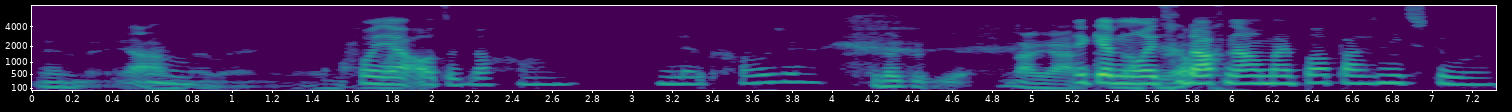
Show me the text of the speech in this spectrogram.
En, ja, Oh. vond jij altijd wel gewoon een leuke gozer. leuke- ja, nou ja, ik heb nooit gedacht, nou, mijn papa is niet stoer.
